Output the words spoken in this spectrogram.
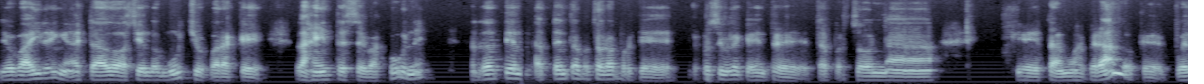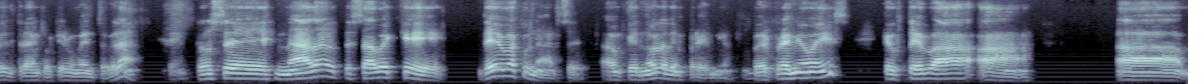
Joe Biden ha estado haciendo mucho para que la gente se vacune. Atenta, pastora, porque es posible que entre esta persona que estamos esperando, que puede entrar en cualquier momento, ¿verdad? Entonces, nada, usted sabe que debe vacunarse, aunque no le den premio. Pero el premio es que usted va a, a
